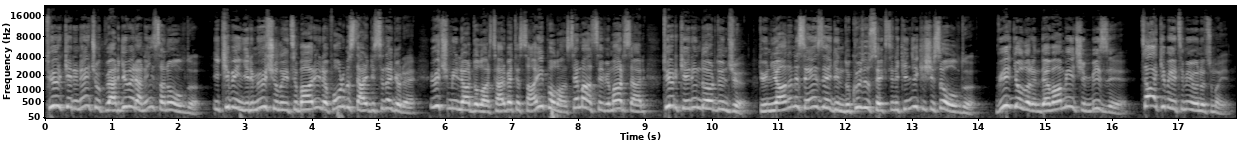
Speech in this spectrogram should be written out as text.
Türkiye'nin en çok vergi veren insanı oldu. 2023 yılı itibariyle Forbes dergisine göre 3 milyar dolar servete sahip olan Semahat Sevim Arsel Türkiye'nin dördüncü, dünyanın ise en zengin 982. kişisi oldu. Videoların devamı için bizi takip etmeyi unutmayın.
